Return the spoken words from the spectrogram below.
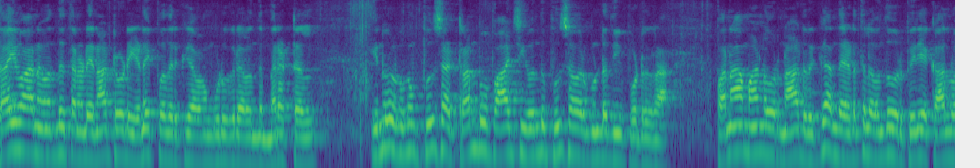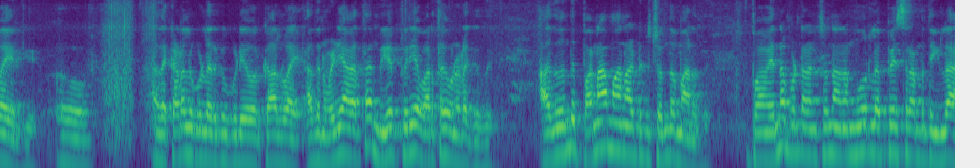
தைவானை வந்து தன்னுடைய நாட்டோடு இணைப்பதற்கு அவன் கொடுக்குற வந்து மிரட்டல். இன்னொரு பக்கம் புதுசாக ட்ரம்ப் இப்போ ஆட்சிக்கு வந்து புதுசாக ஒரு குண்டை தூக்கி போட்டிருக்கிறான். பனாமான்னு ஒரு நாடு இருக்குது அந்த இடத்துல வந்து ஒரு பெரிய கால்வாய் இருக்குது அந்த கடலுக்குள்ளே இருக்கக்கூடிய ஒரு கால்வாய். அதன் வழியாகத்தான் மிகப்பெரிய வர்த்தகம் நடக்குது. அது வந்து பனாமா நாட்டுக்கு சொந்தமானது. இப்போ அவன் என்ன பண்ணுறான்னு சொன்னால் நம்ம ஊரில் பேசுகிறான் பார்த்தீங்களா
